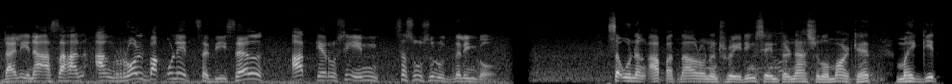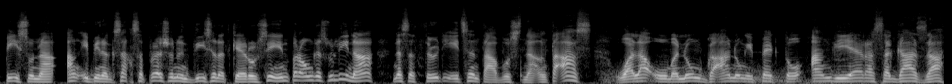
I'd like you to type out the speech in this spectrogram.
dahil inaasahan ang rollback ulit sa diesel at kerosene sa susunod na linggo. Sa unang apat na araw ng trading sa international market, mahigit piso na ang ibinagsak sa presyo ng diesel at kerosene para ang gasolina nasa 38 centavos na ang taas. Wala umanong gaanong epekto ang giyera sa Gaza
